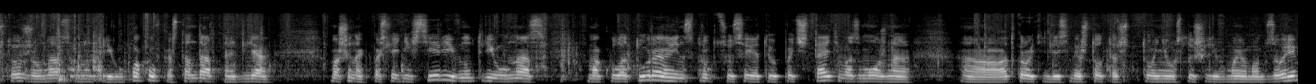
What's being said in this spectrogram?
что же у нас внутри. Упаковка стандартная для машинок последних серий. Внутри у нас макулатура. Инструкцию советую почитать. Возможно, а, откройте для себя что-то, что не услышали в моем обзоре.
